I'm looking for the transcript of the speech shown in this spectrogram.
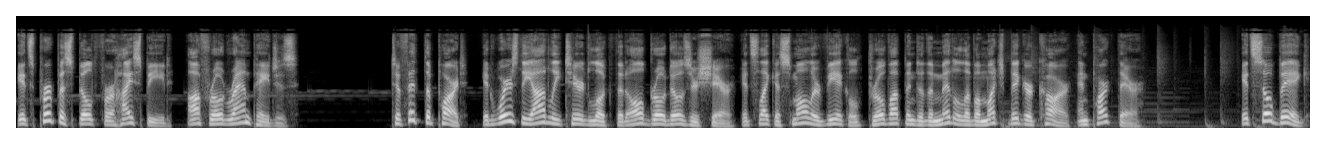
It's purpose built for high speed, off road rampages. To fit the part, it wears the oddly tiered look that all brodozers share. It's like a smaller vehicle drove up into the middle of a much bigger car and parked there. It's so big,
